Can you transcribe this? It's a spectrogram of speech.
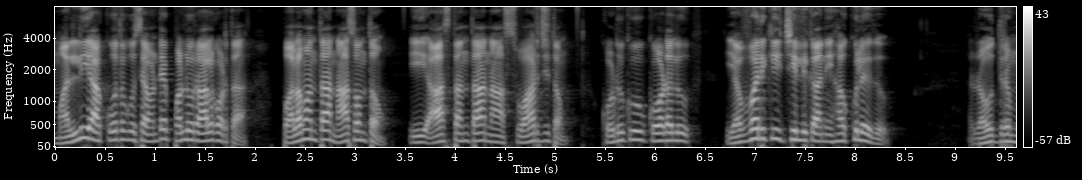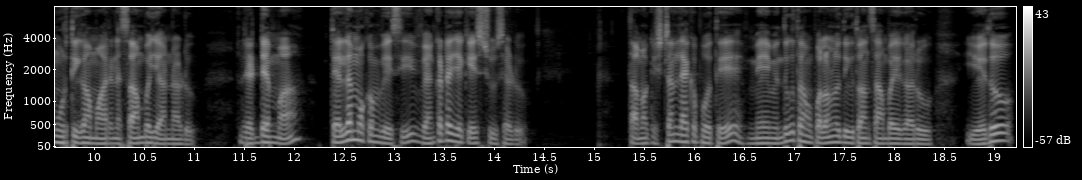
మళ్ళీ ఆ కూత కూసావంటే పళ్ళు రాలగొడతా. పొలమంతా నా సొంతం. ఈ ఆస్తంతా నా స్వార్జితం. కొడుకు కోడలు ఎవ్వరికీ చిల్లి కాని హక్కు లేదు. రౌద్రమూర్తిగా మారిన సాంబయ్య అన్నాడు. రెడ్డెమ్మ తెల్లముఖం వేసి వెంకటయ్య కేసు చూశాడు. తమకిష్టం లేకపోతే మేమెందుకు తమ పొలంలో దిగుతాం సాంబయ్య గారు? ఏదో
